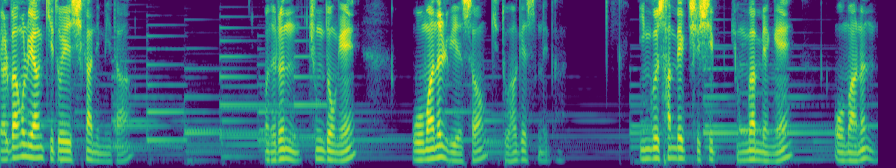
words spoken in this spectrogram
열방을 위한 기도의 시간입니다. 오늘은 중동의 오만을 위해서 기도하겠습니다. 인구 376만 명의 오만은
